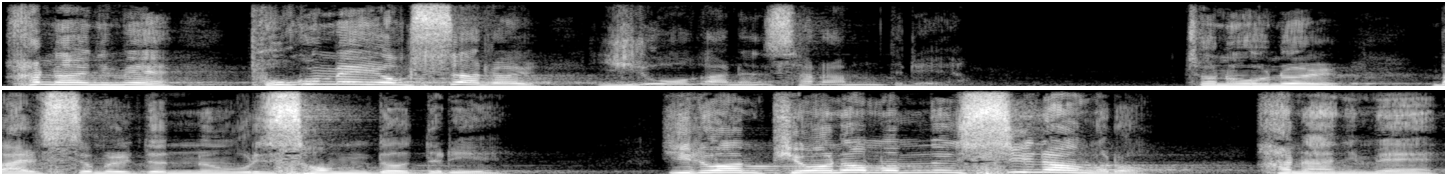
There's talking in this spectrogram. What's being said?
하나님의 복음의 역사를 이루어가는 사람들이에요. 저는 오늘 말씀을 듣는 우리 성도들이 이러한 변함없는 신앙으로 하나님의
